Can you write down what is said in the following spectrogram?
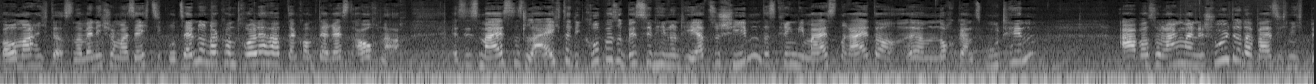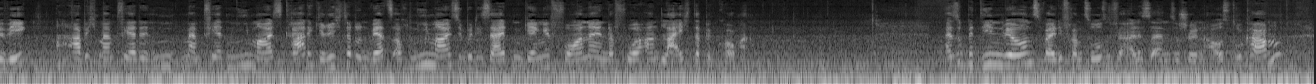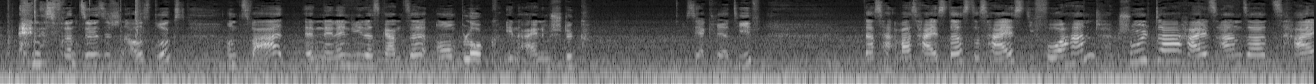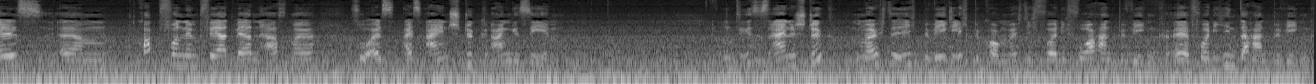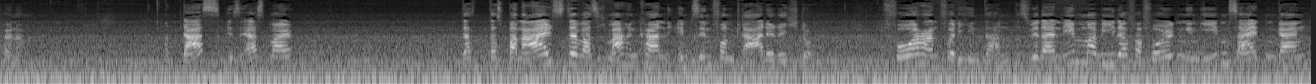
Warum mache ich das? Na, wenn ich schon mal 60% unter Kontrolle habe, dann kommt der Rest auch nach. Es ist meistens leichter, die Gruppe so ein bisschen hin und her zu schieben. Das kriegen die meisten Reiter ähm, noch ganz gut hin. Aber solange meine Schulter dabei sich nicht bewegt, habe ich mein Pferd, mein Pferd niemals gerade gerichtet und werde es auch niemals über die Seitengänge vorne in der Vorhand leichter bekommen. Also bedienen wir uns, weil die Franzosen für alles einen so schönen Ausdruck haben, eines französischen Ausdrucks. Und zwar äh, nennen die das Ganze en bloc, in einem Stück. Sehr kreativ. Das, was heißt das? Das heißt, die Vorhand, Schulter, Halsansatz, Hals, ähm, Kopf von dem Pferd werden erstmal so als, als ein Stück angesehen. Und dieses eine Stück möchte ich beweglich bekommen, möchte ich vor die Vorhand bewegen, äh, vor die Hinterhand bewegen können. Und das ist erstmal das, das Banalste, was ich machen kann im Sinn von gerade Richtung. Die Vorhand vor die Hinterhand. Das wir dann immer wieder verfolgen in jedem Seitengang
